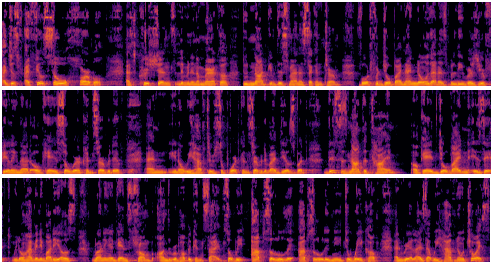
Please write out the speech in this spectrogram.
I just, I feel so horrible. As Christians living in America, do not give this man a second term. Vote for Joe Biden. I know that as believers, you're feeling that, okay, so we're conservative and, you know, we have to support conservative ideals, but this is not the time Okay, Joe Biden is it. We don't have anybody else running against Trump on the Republican side. So we absolutely, absolutely need to wake up and realize that we have no choice.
